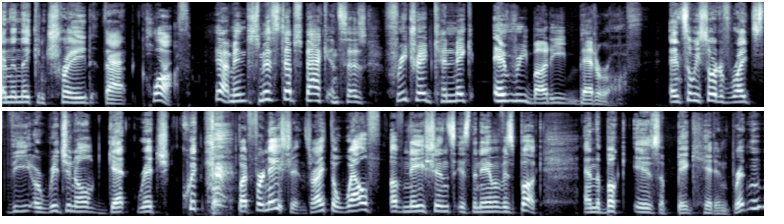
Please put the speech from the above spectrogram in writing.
and then they can trade that cloth. Yeah, I mean, Smith steps back and says free trade can make everybody better off. And so he sort of writes the original Get Rich Quick book, but for nations, right? The Wealth of Nations is the name of his book. And the book is a big hit in Britain,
